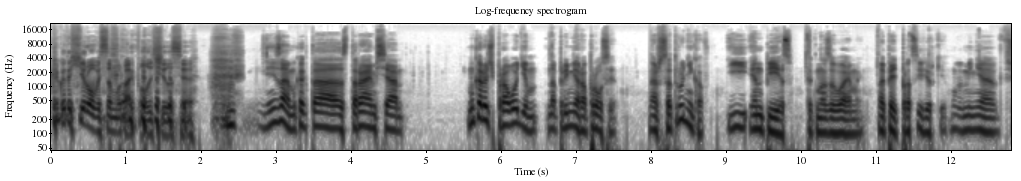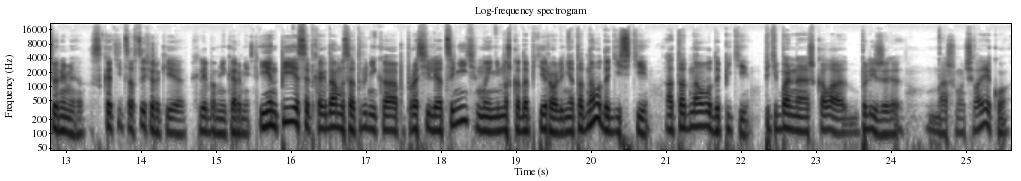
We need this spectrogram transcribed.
Какой-то херовый самурай получился. Я не знаю, мы как-то стараемся... Мы, короче, проводим, например, опросы наших сотрудников и NPS, так называемый. Опять про циферки. У меня все время скатиться в циферки хлебом не корми. И NPS — это когда мы сотрудника попросили оценить, мы немножко адаптировали не от 1 до 10, а от 1 до 5. Пятибальная шкала ближе нашему человеку,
